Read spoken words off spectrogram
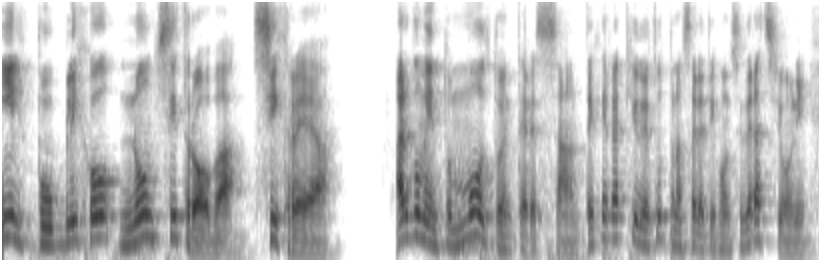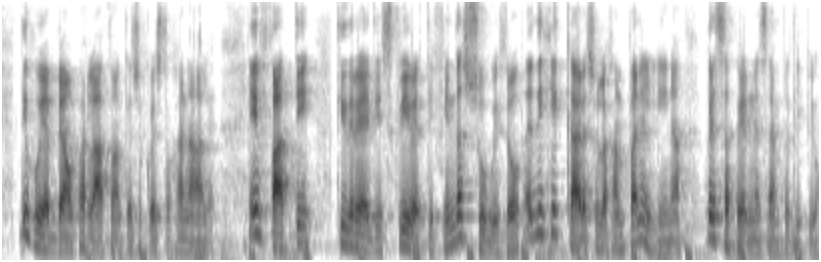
Il pubblico non si trova, si crea. Argomento molto interessante che racchiude tutta una serie di considerazioni di cui abbiamo parlato anche su questo canale e infatti ti direi di iscriverti fin da subito e di cliccare sulla campanellina per saperne sempre di più.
